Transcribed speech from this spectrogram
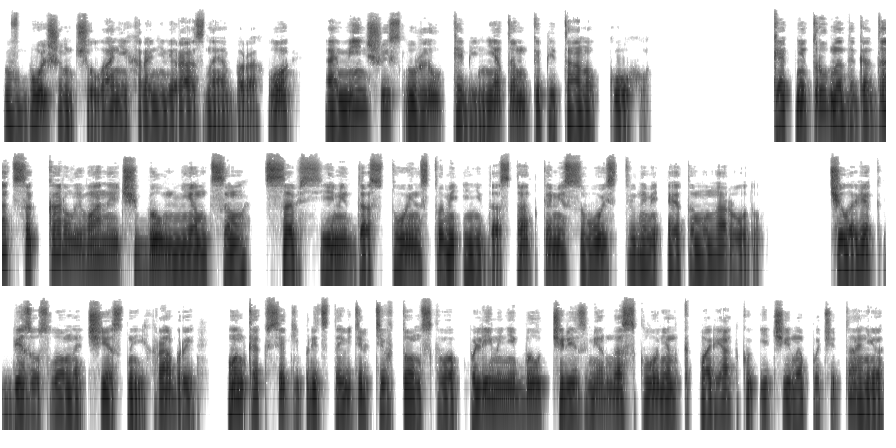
В большем чулане хранили разное барахло, а меньший служил кабинетом капитану Коху. Как нетрудно догадаться, Карл Иванович был немцем со всеми достоинствами и недостатками, свойственными этому народу. Человек, безусловно, честный и храбрый, он, как всякий представитель тевтонского племени, был чрезмерно склонен к порядку и чинопочитанию,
